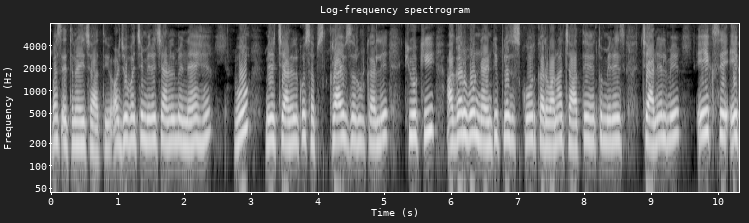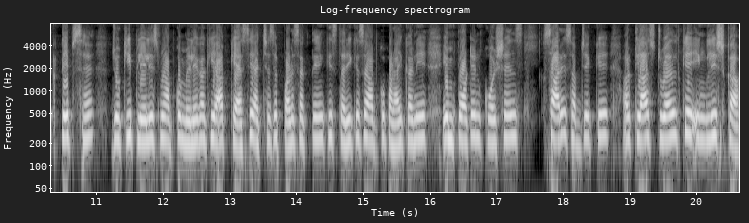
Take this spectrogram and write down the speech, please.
बस इतना ही चाहती हूँ। और जो बच्चे मेरे चैनल में नए हैं, वो मेरे चैनल को सब्सक्राइब ज़रूर कर ले, क्योंकि अगर वो 90 प्लस स्कोर करवाना चाहते हैं तो मेरे इस चैनल में एक से एक टिप्स है, जो कि प्लेलिस्ट में आपको मिलेगा कि आप कैसे अच्छे से पढ़ सकते हैं, किस तरीके से आपको पढ़ाई करनी है इंपॉर्टेंट क्वेश्चन सारे सब्जेक्ट के और क्लास ट्वेल्थ के इंग्लिश का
